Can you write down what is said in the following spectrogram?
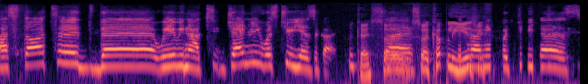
I started the where we now January was two years ago. Okay, so so, so a couple of years. Running for two years.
